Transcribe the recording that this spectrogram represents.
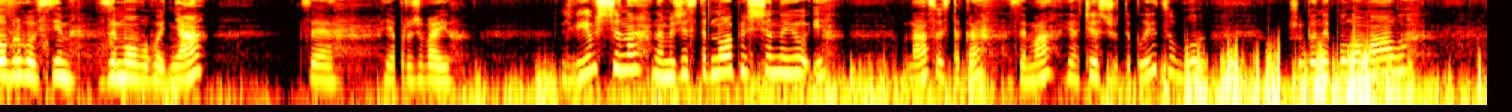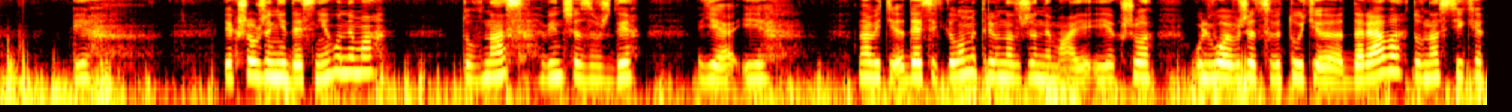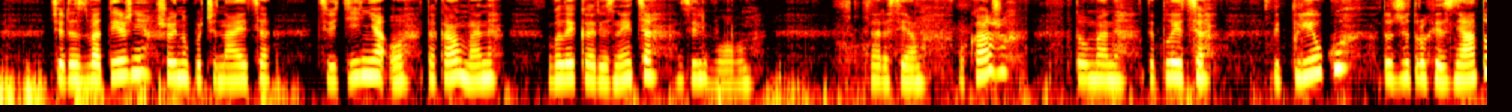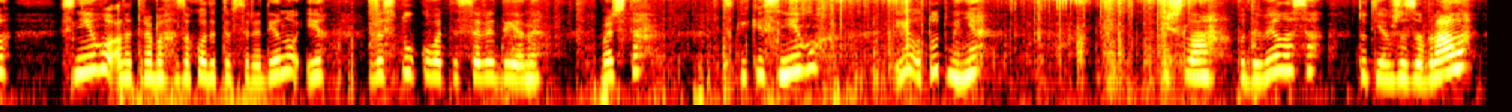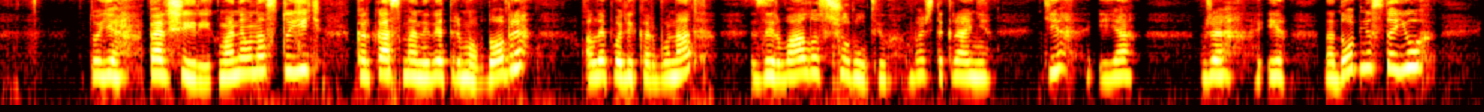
Доброго всім зимового дня. Це я проживаю Львівщина на межі з Тернопільщиною і в нас ось така зима. Я чищу теплицю, бо щоб не поламало. І якщо вже ніде снігу нема, то в нас він ще завжди є. І навіть 10 кілометрів в нас вже немає. І якщо у Львові вже цвітуть е, дерева, то в нас тільки через два тижні щойно починається цвітіння. О, така в мене велика різниця зі Львовом. Зараз я вам покажу. То в мене теплиця під плівку. Тут вже трохи знято снігу, але треба заходити всередину і вистукувати з середини. Бачите, скільки снігу. І отут мені пішла, подивилася. Тут я вже забрала. То є перший рік. в мене вона стоїть. Каркас в мене витримав добре, але полікарбонат зірвало з шурупів. Бачите, крайні ті. І я вже і на добню стою,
